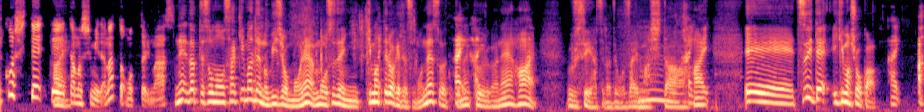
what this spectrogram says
越して、えーはい。楽しみだなと思っております。ね、だってその先までのビジョンもねもうすでに決まってるわけですもんねそうやってね、はいはい。クールがね。はい。うるせえやつらでございました、うんはい、はい。えー続いていきましょうか。はい。あ、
